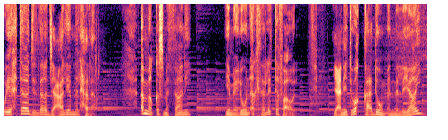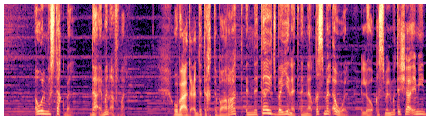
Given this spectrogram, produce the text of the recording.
ويحتاج لدرجة عالية من الحذر. أما القسم الثاني يميلون أكثر للتفاؤل يعني يتوقع دوم أن اللي جاي أو المستقبل دائما أفضل. وبعد عدة اختبارات النتائج بينت أن القسم الأول اللي هو قسم المتشائمين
